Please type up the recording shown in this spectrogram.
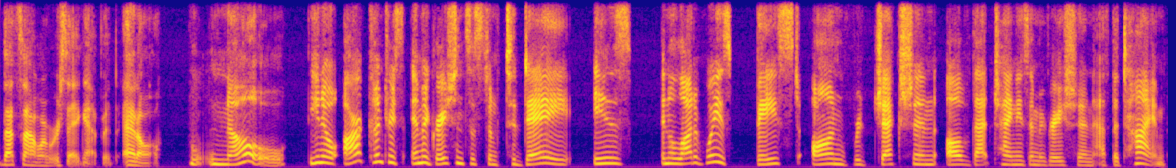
that's not what we're saying happened at all. No. You know, our country's immigration system today is in a lot of ways based on rejection of that Chinese immigration at the time.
